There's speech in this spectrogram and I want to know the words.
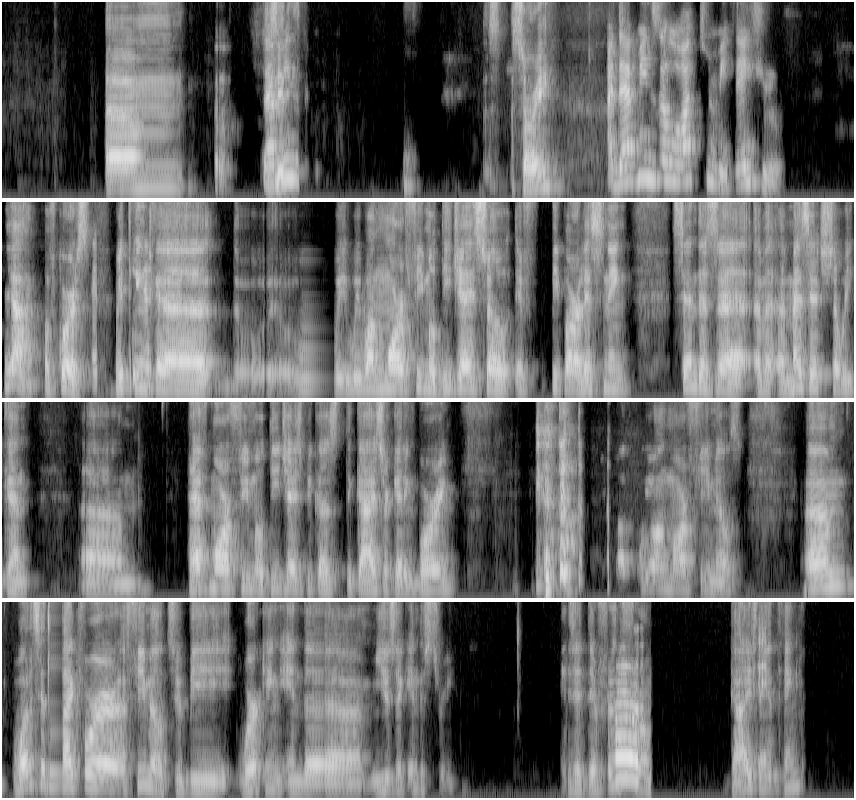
Um, that means. It... Sorry. That means a lot to me. Thank you. Yeah, of course. We think uh, we, we want more female DJs. So if people are listening, send us a, a, a message so we can um, have more female DJs because the guys are getting boring. we want more females. Um, what is it like for a female to be working in the music industry? Is it different uh, from guys? Do you think?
